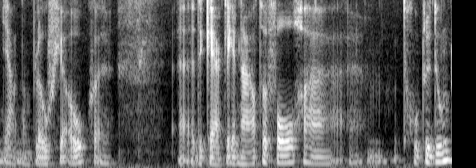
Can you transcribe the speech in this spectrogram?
ja, dan beloof je ook eh, eh, de kerkleer na te volgen, eh, het goed te doen.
